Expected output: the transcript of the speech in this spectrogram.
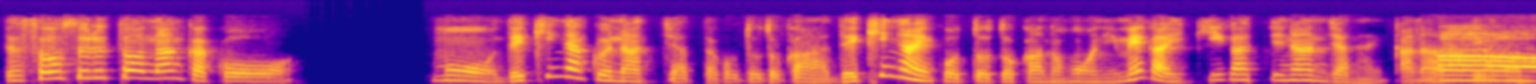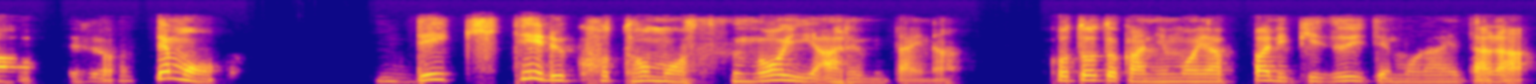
でそうするとなんかこう、もうできなくなっちゃったこととか、できないこととかの方に目が行きがちなんじゃないかなあっていうですよ。でも、できてることもすごいあるみたいなこととかにもやっぱり気づいてもらえたら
